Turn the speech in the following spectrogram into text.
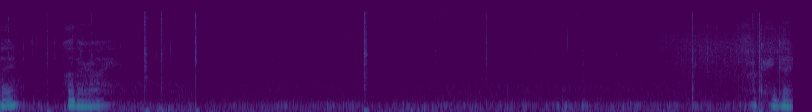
Good. Other eye. Okay, good.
